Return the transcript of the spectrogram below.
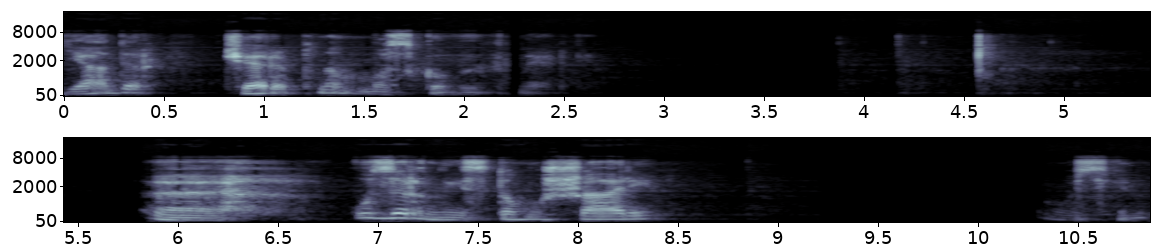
ядер черепно-мозкових нервів. Е, у зернистому шарі, ось він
